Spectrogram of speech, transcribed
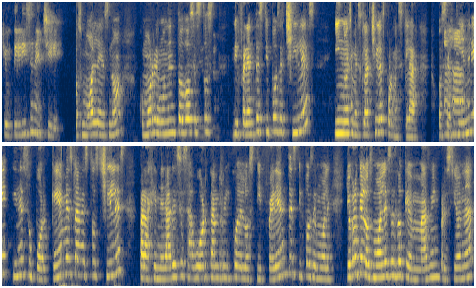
que utilicen el chile? Los moles, ¿no? Cómo reúnen todos estos diferentes tipos de chiles y no es mezclar chiles por mezclar. O sea, Ajá. tiene, tiene su por qué mezclan estos chiles para generar ese sabor tan rico de los diferentes tipos de mole. Yo creo que los moles es lo que más me impresiona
